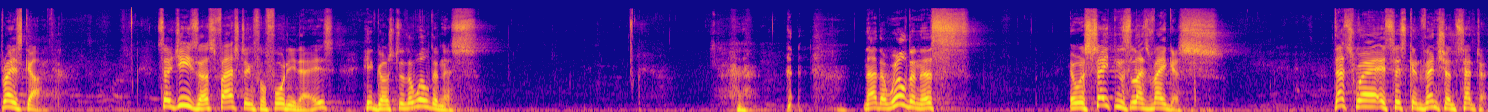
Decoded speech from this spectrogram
Praise God. So, Jesus, fasting for 40 days, he goes to the wilderness. now, the wilderness, it was Satan's Las Vegas. That's where it's his convention center.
